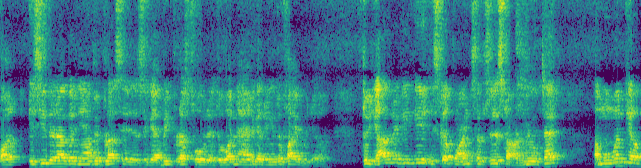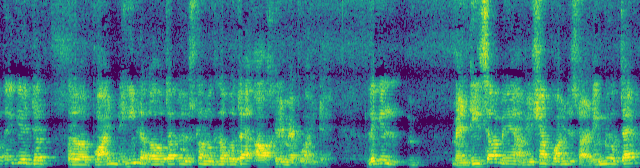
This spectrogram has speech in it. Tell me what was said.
और इसी तरह अगर यहाँ पे प्लस है, जैसे कि अभी प्लस फोर है तो वन ऐड करेंगे तो फाइव हो जाएगा। तो याद रखिए कि इसका पॉइंट सबसे स्टार्ट में होता है। अमूमन क्या होता है कि जब पॉइंट नहीं लगा होता तो उसका मतलब होता है आखिर में पॉइंट है। लेकिन मेंटीसा में हमेशा पॉइंट स्टार्टिंग में होता है।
